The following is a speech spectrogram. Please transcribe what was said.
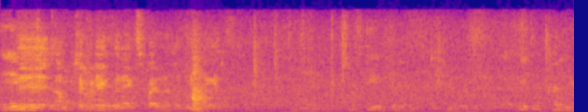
ते एक आमच्याकडे एक जण एक्सपायर झालं तिथे गेलं. है खाली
